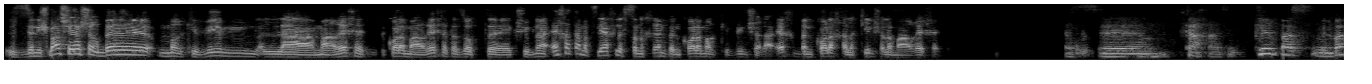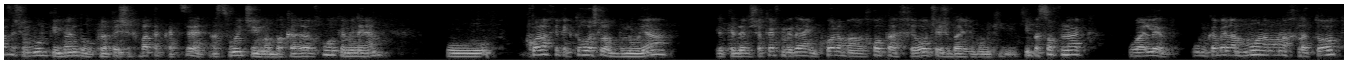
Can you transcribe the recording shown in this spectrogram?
זה נשמע שיש הרבה מרכיבים למערכת, כל המערכת הזאת כשהיא בנויה, איך אתה מצליח לסנכרן בין כל המרכיבים שלה, איך בין כל החלקים של המערכת? אז ככה, אז קלירפס, מלבד זה שהוא מולטי ונדור כלפי שכבת הקצה, הסוויצ'ים, הבקרי אלחוט למיניהם, הוא, כל הארכיטקטורה שלו בנויה כדי לשתף מידע עם כל המערכות האחרות שיש בארגון, כי, כי בסוף NAC הוא הלב, הוא מקבל המון המון החלטות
